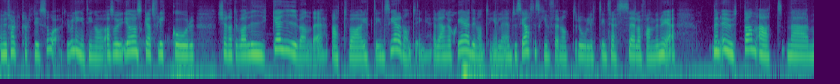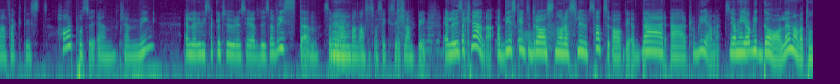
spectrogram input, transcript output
Men klart, klart det är så. Det är väl ingenting av... Alltså jag önskar att flickor känner att det var lika givande att vara jätteintresserad av någonting. Eller engagerad i någonting. Eller entusiastisk inför något roligt intresse eller vad fan det nu är. Men utan att när man faktiskt har på sig en klänning eller i vissa kulturer så är det att visa vristen som gör Mm. att man anses vara sexig och slampig. Eller visa knäna. Att det ska inte dras några slutsatser av det. Där är problemet. Ja, men jag blir galen av att hon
